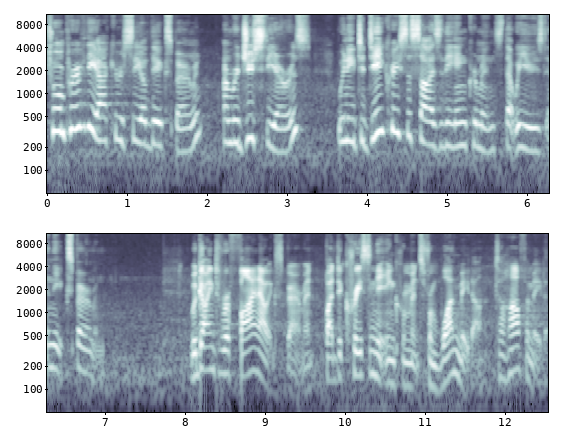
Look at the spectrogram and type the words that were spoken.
To improve the accuracy of the experiment and reduce the errors, we need to decrease the size of the increments that we used in the experiment. We're going to refine our experiment by decreasing the increments from one metre to half a metre.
